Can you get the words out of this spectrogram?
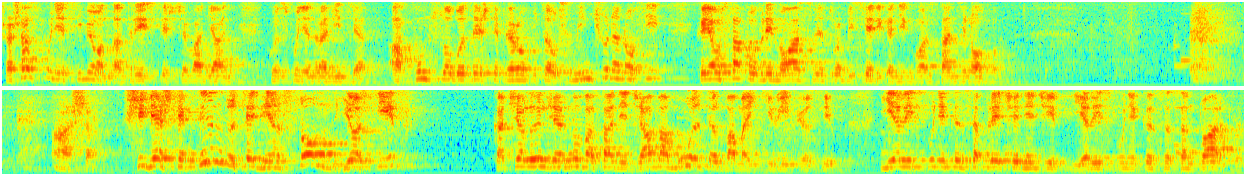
Și așa spune Simeon, la 300 și ceva de ani, cum spune tradiția, acum slobozește pe robul tău. Și minciună nu o fi că i-au stat o vreme oasele într-o biserică din Constantinopol. Așa. Și deșteptându-se din somn Iosif, că acel înger nu va sta degeaba, mult îl va mai chinui pe Iosif. El îi spune când să plece în Egipt, el îi spune când să se întoarcă,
